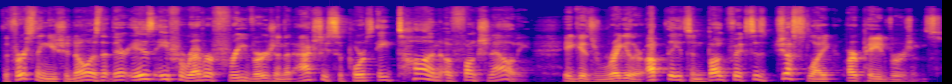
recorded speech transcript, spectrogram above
the first thing you should know is that there is a forever free version that actually supports a ton of functionality. It gets regular updates and bug fixes just like our paid versions.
